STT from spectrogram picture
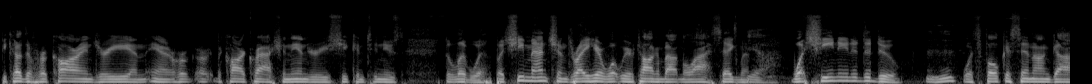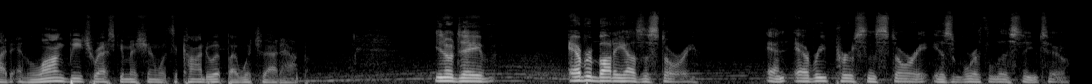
because of her car injury and, and her, the car crash and the injuries she continues to live with. But she mentions right here what we were talking about in the last segment. Yeah. What she needed to do mm-hmm. was focus in on God, and Long Beach Rescue Mission was the conduit by which that happened. You know, Dave, everybody has a story, and every person's story is worth listening to.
